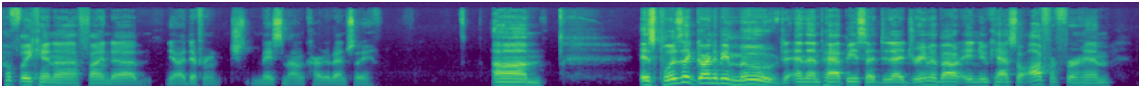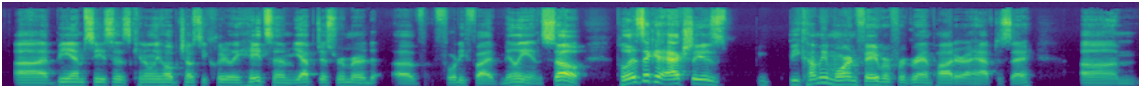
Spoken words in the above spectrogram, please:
hopefully can uh find a you know a different Mason Mount card eventually. Um, is Pulisic going to be moved? And then Pat B said, Did I dream about a Newcastle offer for him? Uh, BMC says, Can only hope Chelsea clearly hates him. Yep, just rumored of 45 million. So Pulisic actually is becoming more in favor for Graham Potter, I have to say. Um,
